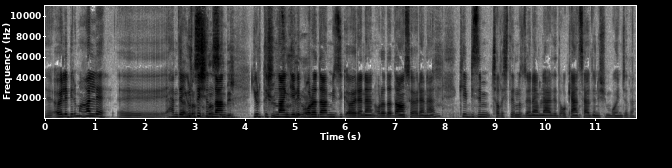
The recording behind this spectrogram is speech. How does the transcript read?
E, öyle bir mahalle e, hem de yani yurt nasıl, dışından... Nasıl bir yurt dışından gelip orada müzik öğrenen, orada dans öğrenen ki bizim çalıştığımız dönemlerde de o kentsel dönüşüm boyunca da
